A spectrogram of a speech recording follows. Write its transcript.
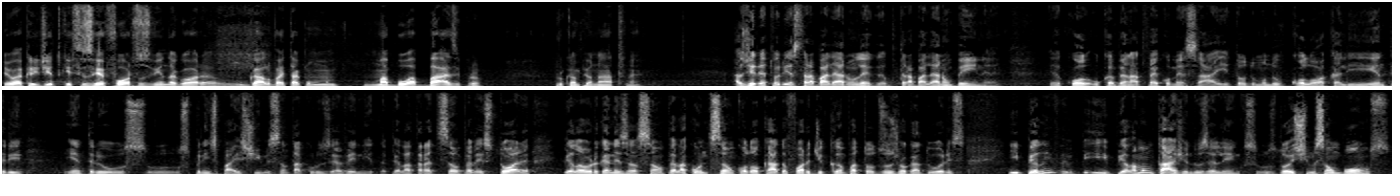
eu acredito que esses reforços vindo agora, o Galo vai estar com uma, uma boa base pro pro campeonato, né? As diretorias trabalharam legal, trabalharam bem, né? É, O campeonato vai começar e todo mundo coloca ali entre entre os, os principais times Santa Cruz e Avenida, pela tradição, pela história, pela organização, pela condição colocada fora de campo a todos os jogadores e pela, e pela montagem dos elencos. Os dois times são bons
